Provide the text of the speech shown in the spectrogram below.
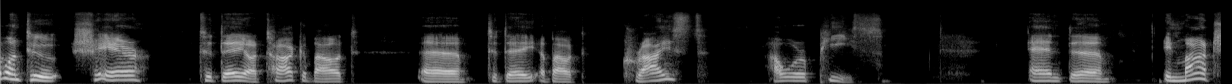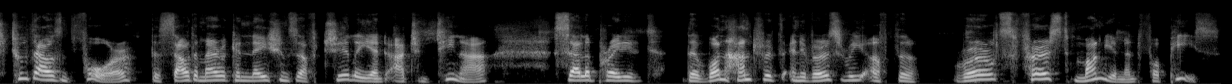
want to share today or talk about uh, today about Christ, our peace. And uh, in March 2004, the South American nations of Chile and Argentina celebrated the 100th anniversary of the world's first monument for peace.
